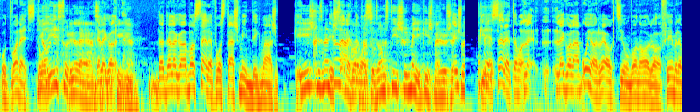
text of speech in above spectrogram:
ott van egy Ja, sztori, egy sztori de, lejátszódik, legalább, igen. de, de legalább a szereposztás mindig más. ki. És közben És és szeretem találgathatod azt is, hogy melyik És ismerősökből. ki, Persze. szeretem, le, legalább olyan reakció van arra a filmre,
